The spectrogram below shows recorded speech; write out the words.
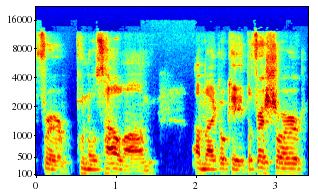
for who knows how long, I'm like okay, the first short,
